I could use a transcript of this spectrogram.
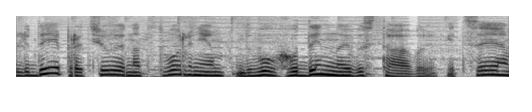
людей працює над створенням двохгодинної вистави, і це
